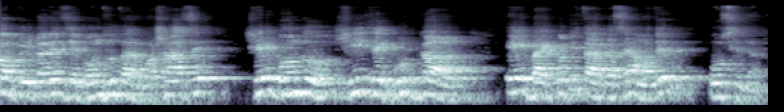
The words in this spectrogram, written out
কম্পিউটারে যে বন্ধু তার বসা আছে, সেই বন্ধু, সেই যে গুড গার্ল এই বাক্যটি তার কাছে আমাদের পৌঁছে যাবে।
